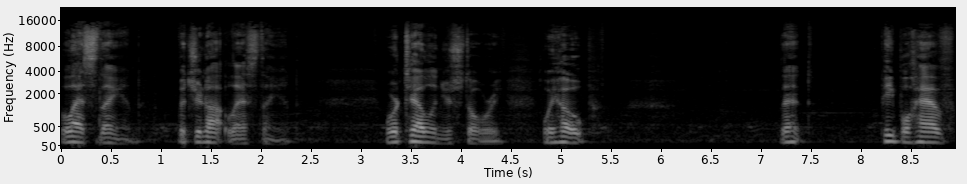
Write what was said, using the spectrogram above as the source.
less than, but you're not less than. We're telling your story. We hope that people have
